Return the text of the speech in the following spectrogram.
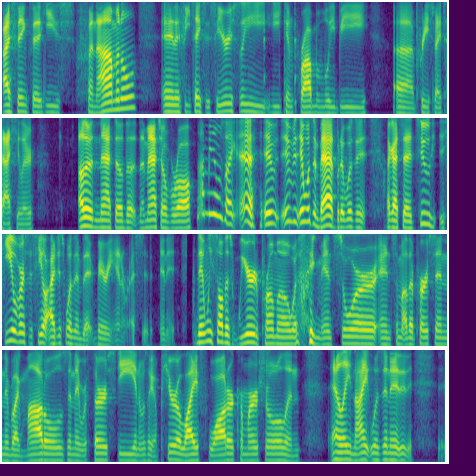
I think that he's phenomenal. And if he takes it seriously, he can probably be uh, pretty spectacular. Other than that, though, the, the match overall, I mean, it was like, eh, it, it, it wasn't bad, but it wasn't, like I said, two heel versus heel, I just wasn't very interested in it. Then we saw this weird promo with like Mansoor and some other person. They were like models and they were thirsty, and it was like a Pure Life water commercial, and LA Knight was in it. it.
